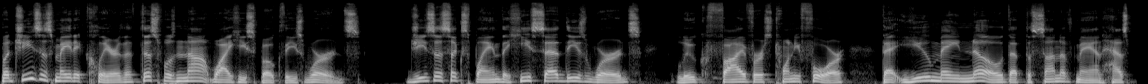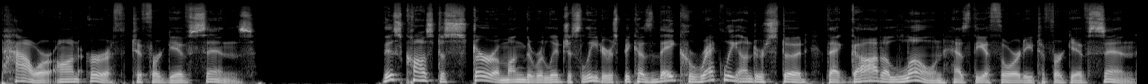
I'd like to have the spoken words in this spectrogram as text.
But Jesus made it clear that this was not why he spoke these words. Jesus explained that he said these words, Luke 5, verse 24, that you may know that the Son of Man has power on earth to forgive sins. This caused a stir among the religious leaders because they correctly understood that God alone has the authority to forgive sin.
